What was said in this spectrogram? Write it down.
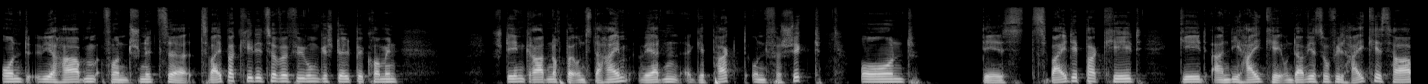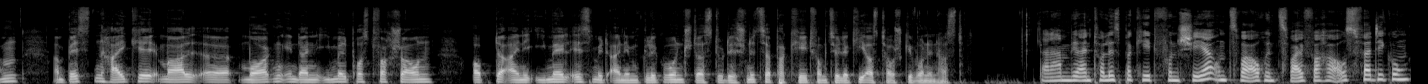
Und wir haben von Schnitzer zwei Pakete zur Verfügung gestellt bekommen stehen gerade noch bei uns daheim, werden gepackt und verschickt. Und das zweite Paket geht an die Heike. Und da wir so viel Heikes haben, am besten Heike mal äh, morgen in dein E-Mail-Postfach schauen, ob da eine E-Mail ist mit einem Glückwunsch, dass du das Schnitzerpaket vom Zöliakie-Austausch gewonnen hast. Dann haben wir ein tolles Paket von Share und zwar auch in zweifacher Ausfertigung.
